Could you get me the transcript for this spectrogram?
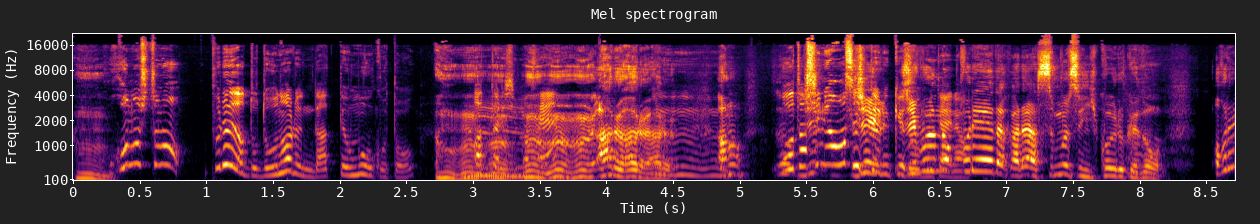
他の人のプレイだとどうなるんだって思うこと？うんうんうんあったりしません？うんうんうん。あるあるある、うんうんうん。あの私に合わせてるけどじ自分のプレイだからスムーズに聞こえるけど、あれ？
